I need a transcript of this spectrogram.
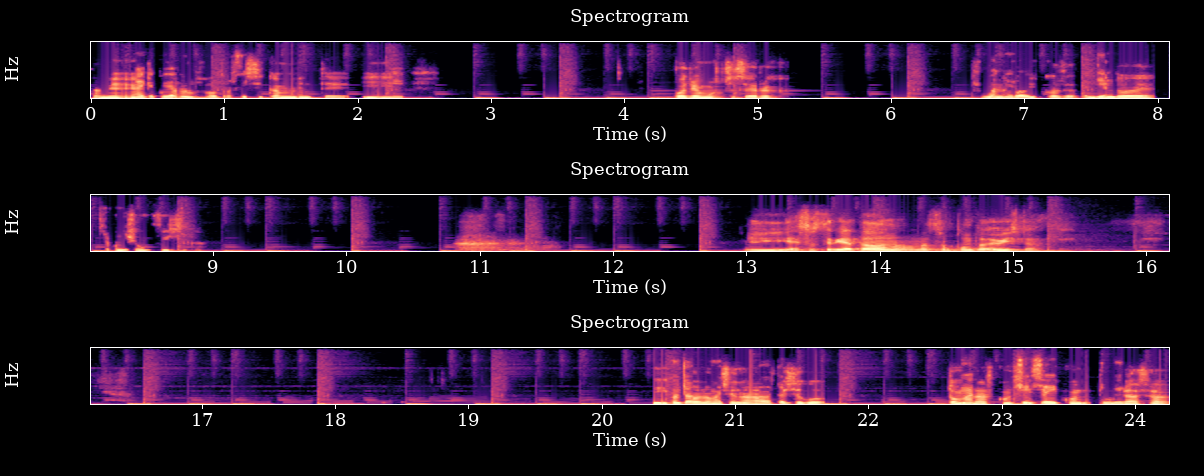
también hay que cuidarnos nosotros físicamente y podríamos hacer dependiendo de nuestra condición física. Y eso sería todo, ¿no? Nuestro punto de vista. Y con todo lo mencionado, estoy seguro tomarás conciencia y contribuirás a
